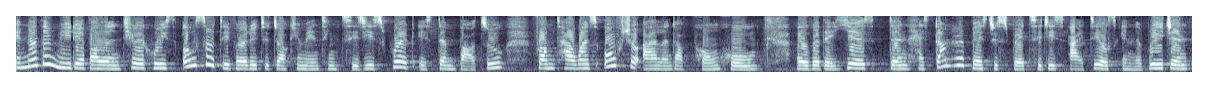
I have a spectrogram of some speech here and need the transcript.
Another media volunteer who is also devoted to documenting Tzu work is Deng Baozhu from Taiwan's offshore island of Penghu. Over the years, Deng has done her best to spread Tzu ideals in the region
